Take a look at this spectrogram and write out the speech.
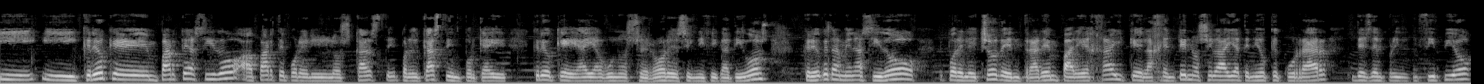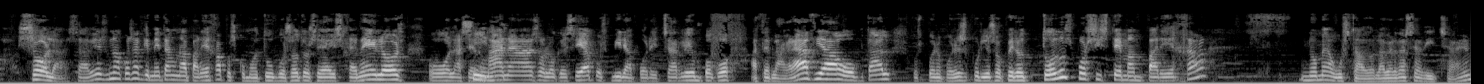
Y, y creo que en parte ha sido, aparte por el, los casting, por el casting, porque hay, creo que hay algunos errores significativos, creo que también ha sido por el hecho de entrar en pareja y que la gente no se la haya tenido que currar desde el principio sola, ¿sabes? Una cosa que metan una pareja, pues como tú, vosotros seáis gemelos o las Sí. hermanas o lo que sea, pues mira, por echarle un poco, hacer la gracia o tal, pues bueno, pues es curioso. Pero todos por sistema en pareja, no me ha gustado, la verdad sea dicha, ¿eh?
